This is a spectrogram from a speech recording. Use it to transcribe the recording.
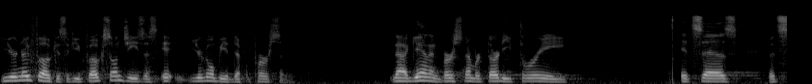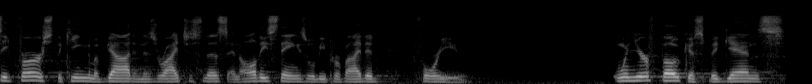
Your new focus, if you focus on Jesus, it, you're going to be a different person. Now, again, in verse number 33, it says, but seek first the kingdom of God and his righteousness, and all these things will be provided for you. When your focus begins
